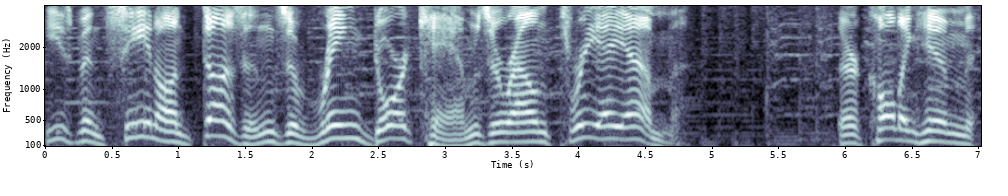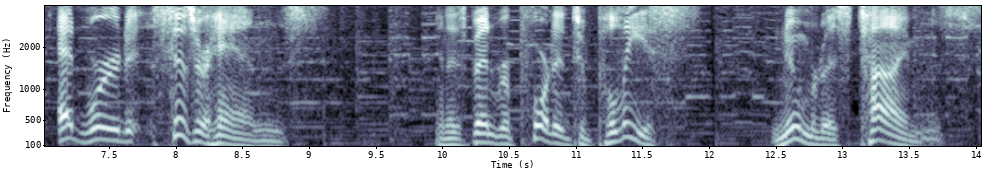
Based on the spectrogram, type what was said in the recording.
He's been seen on dozens of ring door cams around 3 a.m. They're calling him Edward Scissorhands and has been reported to police numerous times.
